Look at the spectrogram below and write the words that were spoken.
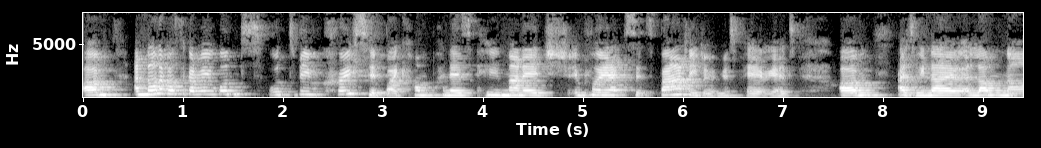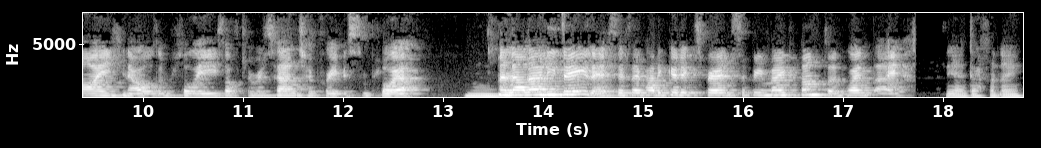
um, and none of us are going to really want, want to be recruited by companies who manage employee exits badly during this period. Um, as we know, alumni, you know, old employees often return to a previous employer. Mm. And they'll only do this if they've had a good experience of being made redundant, won't they? Yeah, definitely.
